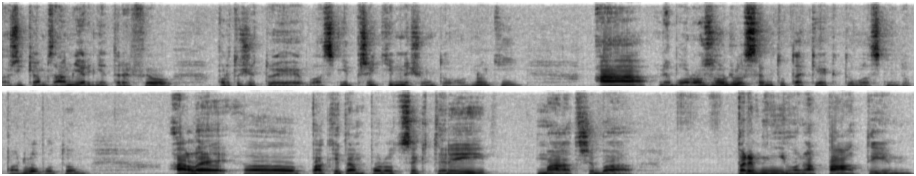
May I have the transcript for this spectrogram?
a říkám záměrně trefil, protože to je vlastně předtím, než on to hodnotí, a nebo rozhodl jsem to tak, jak to vlastně dopadlo potom, ale uh, pak je tam porodce, který má třeba prvního na pátým,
